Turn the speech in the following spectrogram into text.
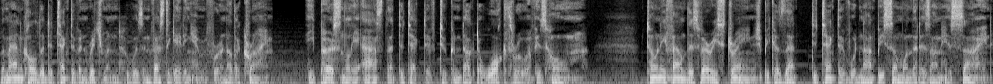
the man called a detective in Richmond who was investigating him for another crime. He personally asked that detective to conduct a walkthrough of his home. Tony found this very strange because that detective would not be someone that is on his side,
